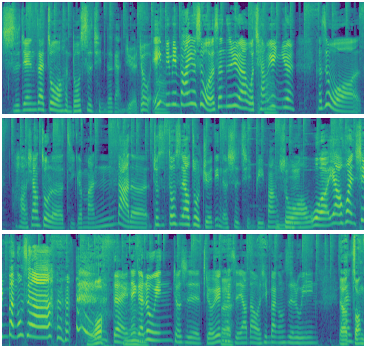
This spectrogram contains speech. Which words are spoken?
时间在做很多事情的感觉。就诶，嗯明明八月是我的生日月啊，我强运月，可是我好像做了几个蛮大的，就是都是要做决定的事情。比方说，嗯我要换新办公室啦。哦，对，嗯那个录音就是九月开始要到我新办公室录音。要装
